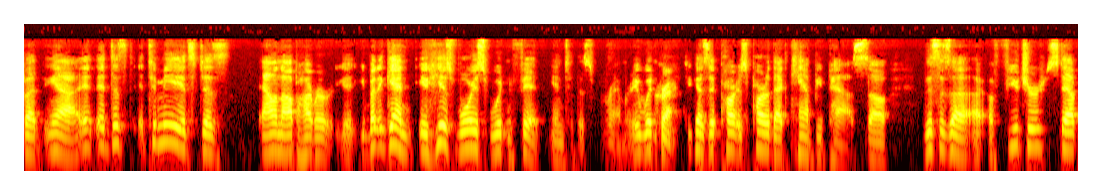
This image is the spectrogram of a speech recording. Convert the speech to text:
But yeah, it, it does to me. It's just Alan Oppenheimer, but again, his voice wouldn't fit into this parameter. It wouldn't correct because it part is part of that campy past. So this is a, a future step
